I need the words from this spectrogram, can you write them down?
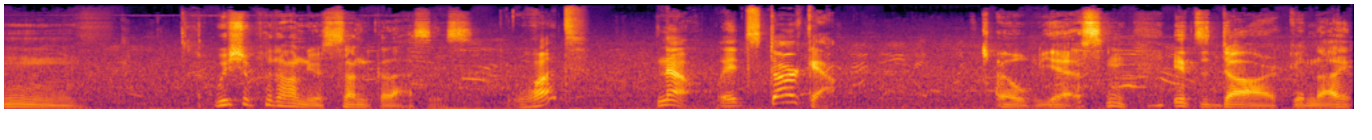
Hmm. We should put on your sunglasses. What? No, it's dark out. Oh, yes. It's dark, and I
